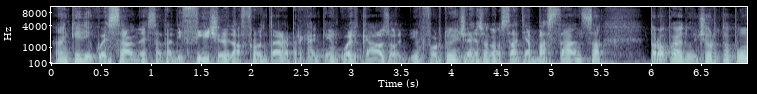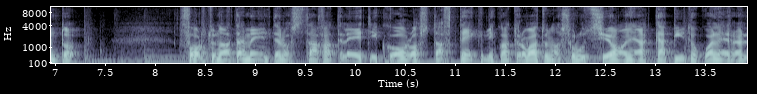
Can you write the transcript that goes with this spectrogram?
anche di quest'anno è stata difficile da affrontare perché anche in quel caso gli infortuni ce ne sono stati abbastanza, però poi ad un certo punto Fortunatamente lo staff atletico, lo staff tecnico ha trovato una soluzione, ha capito qual era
